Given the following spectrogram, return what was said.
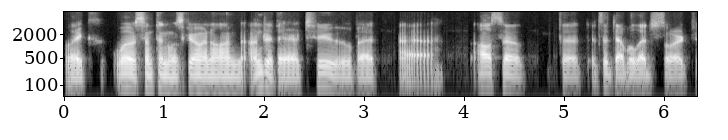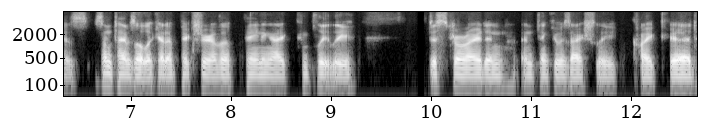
like whoa something was going on under there too. But uh, also the it's a double-edged sword because sometimes i'll look at a picture of a painting i completely destroyed and and think it was actually quite good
